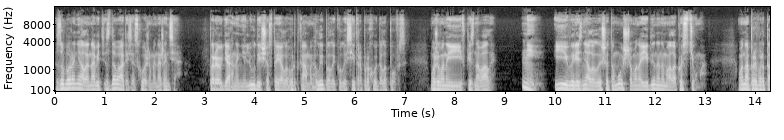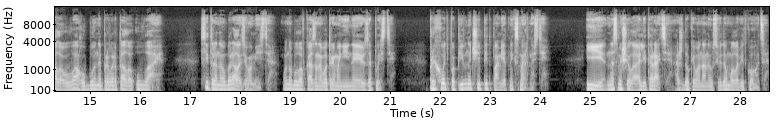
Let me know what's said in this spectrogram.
забороняли навіть здаватися схожими на женця. Переодягнені люди, що стояли гуртками, глипали, коли сітра проходила повз. Може, вони її впізнавали? Ні. Її вирізняли лише тому, що вона єдина не мала костюма. Вона привертала увагу, бо не привертала уваги. Сітра не обирала цього місця. Воно було вказане в отриманій нею записці. Приходь по півночі під пам'ятник смертності. Її насмішила алітерація, аж доки вона не усвідомила, від кого це.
